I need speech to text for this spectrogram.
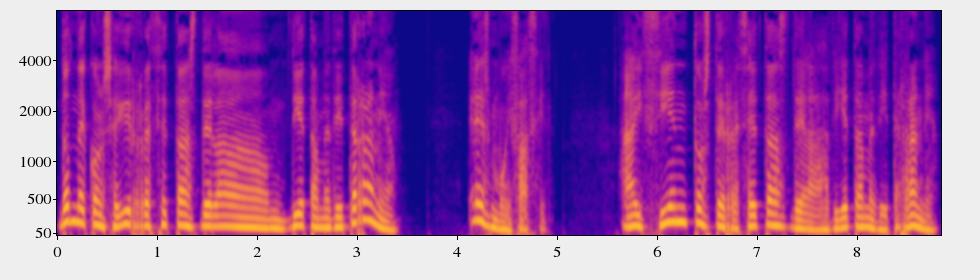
¿Dónde conseguir recetas de la dieta mediterránea? Es muy fácil. Hay cientos de recetas de la dieta mediterránea.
